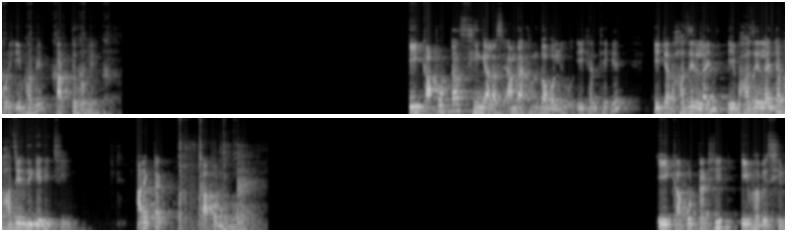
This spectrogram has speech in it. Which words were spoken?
করে এইভাবে কাটতে হবে। এই কাপড়টা সিঙ্গেল আছে, আমরা এখন ডবল নেব। এইখান থেকে এইটা ভাজের লাইন এই ভাজের লাইনটা ভাজের দিকে দিচ্ছি। আরেকটা কাপড় নেব। এই কাপড়টা ঠিক এইভাবে ছিল।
